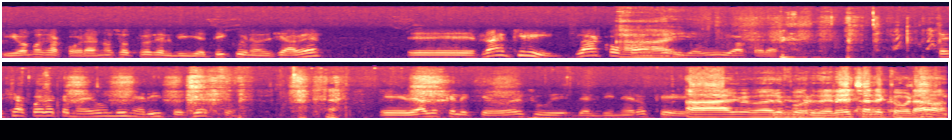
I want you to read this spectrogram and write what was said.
íbamos a cobrar nosotros el billetico y nos decía, a ver, eh, Frankie, flaco, y yo, uy, va a Usted se acuerda que me dio un dinerito, ¿cierto? Eh, vea lo que le quedó de su, del dinero que... Ay, madre, por derecha le cobraba.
